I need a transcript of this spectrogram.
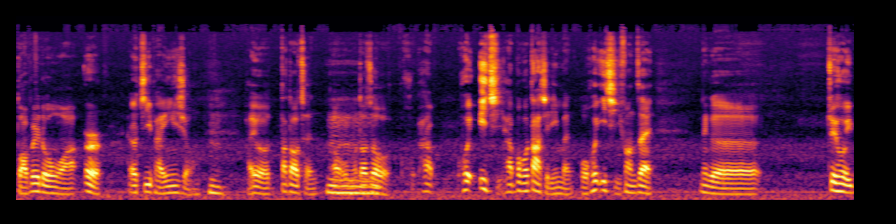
倒背龙马二，还有鸡排英雄，嗯，还有大稻埕，然后我们到时候还会一起，还有包括大写临门，我会一起放在那个最后一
